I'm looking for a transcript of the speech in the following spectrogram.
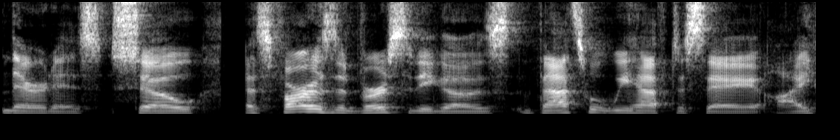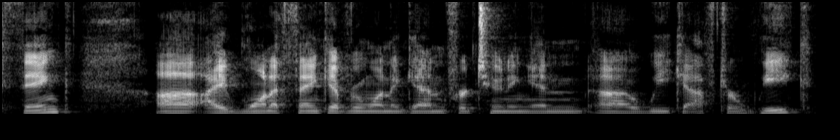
There it is. So, as far as adversity goes, that's what we have to say, I think. Uh, I want to thank everyone again for tuning in uh, week after week.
